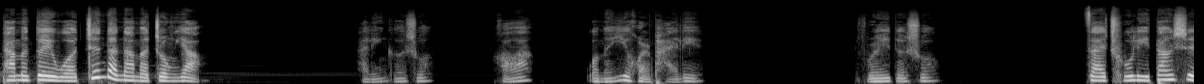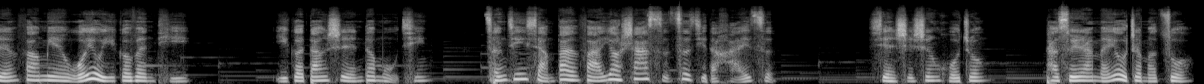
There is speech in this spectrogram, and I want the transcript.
他们对我真的那么重要。”海灵格说：“好啊，我们一会儿排列。”弗瑞德说。在处理当事人方面，我有一个问题：一个当事人的母亲曾经想办法要杀死自己的孩子。现实生活中，他虽然没有这么做，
